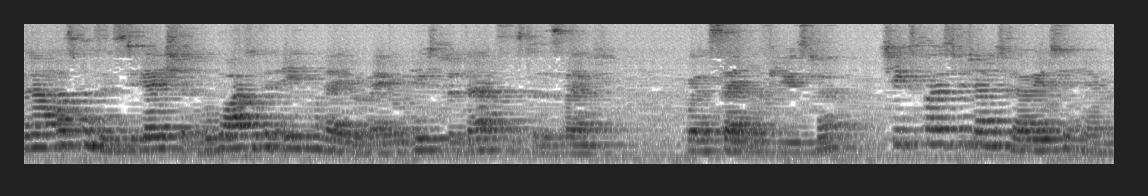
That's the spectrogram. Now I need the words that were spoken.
At her husband's instigation, the wife of an evil neighbour made repeated advances to the saint. When the saint refused her, she exposed her genitalia to him,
